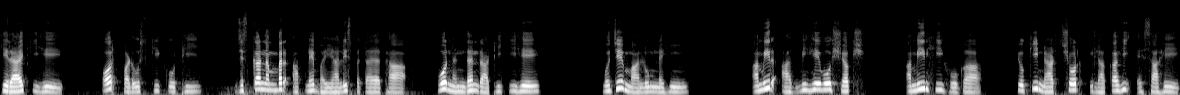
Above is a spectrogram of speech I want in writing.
किराए की है और पड़ोस की कोठी, जिसका नंबर आपने बयालीस बताया था, वो नंदन राठी की है। मुझे मालूम नहीं। अमीर आदमी है वो शख्स। अमीर ही होगा, क्योंकि नॉर्थ शोर इलाका ही ऐसा है।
